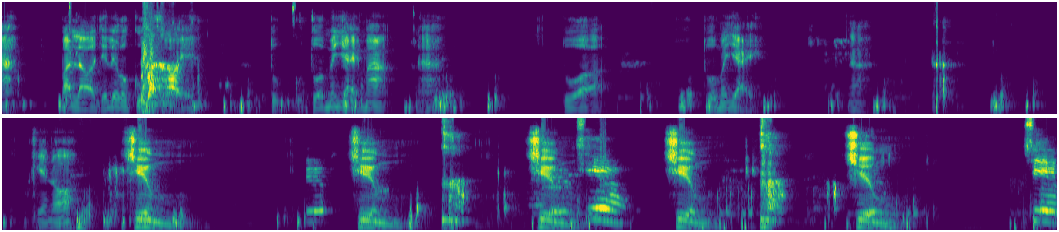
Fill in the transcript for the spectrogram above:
นะ บ้านเราอาจจะเรียกว่ากุ้งฝอยตวตัวไม่ใหญ่มากนะ ตัวตัวไม่ใหญ่นะ โอเคเนาะ ชิม ชิม ชิม ชิม ชิมชิมชิม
